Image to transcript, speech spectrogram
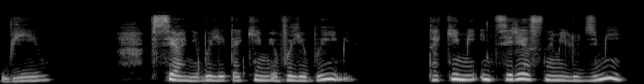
Билл. Все они были такими волевыми, такими интересными людьми,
